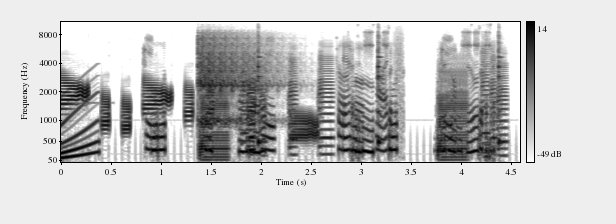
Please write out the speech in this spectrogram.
Thank you.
